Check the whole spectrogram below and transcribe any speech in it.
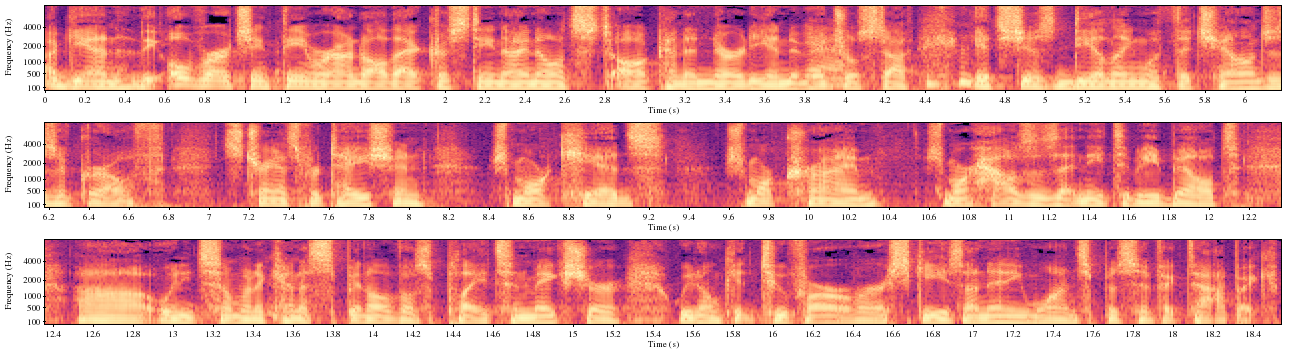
again, the overarching theme around all that, Christine, I know it's all kind of nerdy individual yeah. stuff. it's just dealing with the challenges of growth. It's transportation. There's more kids. There's more crime. There's more houses that need to be built. Uh, we need someone to kind of spin all those plates and make sure we don't get too far over our skis on any one specific topic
